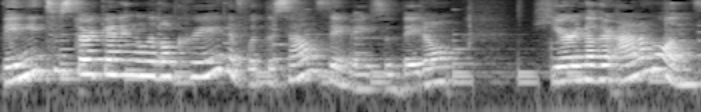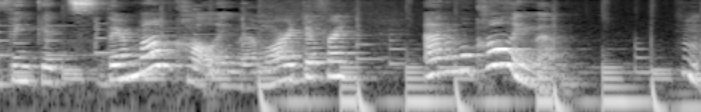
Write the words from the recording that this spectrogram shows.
They need to start getting a little creative with the sounds they make so they don't hear another animal and think it's their mom calling them or a different animal calling them. Hmm.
